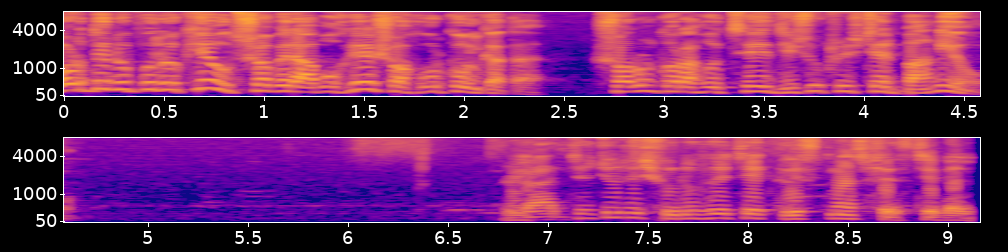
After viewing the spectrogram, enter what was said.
বড়দিন উপলক্ষে উৎসবের আবহে শহর কলকাতা। স্মরণ করা হচ্ছে যীশু খ্রিস্টের বাণীও। রাজ্য জুড়ে শুরু হয়েছে ক্রিসমাস ফেস্টিভ্যাল।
